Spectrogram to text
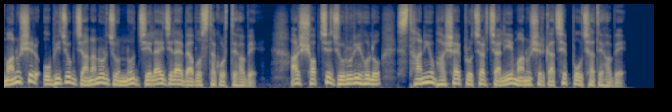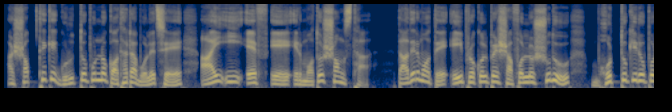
মানুষের অভিযোগ জানানোর জন্য জেলায় জেলায় ব্যবস্থা করতে হবে। আর সবচেয়ে জরুরি হল, স্থানীয় ভাষায় প্রচার চালিয়ে মানুষের কাছে পৌঁছাতে হবে। আর সবথেকে গুরুত্বপূর্ণ কথাটা বলেছে আইইএফএ এর মতো সংস্থা। তাদের মতে এই প্রকল্পের সাফল্য শুধু ভর্তুকির ওপর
